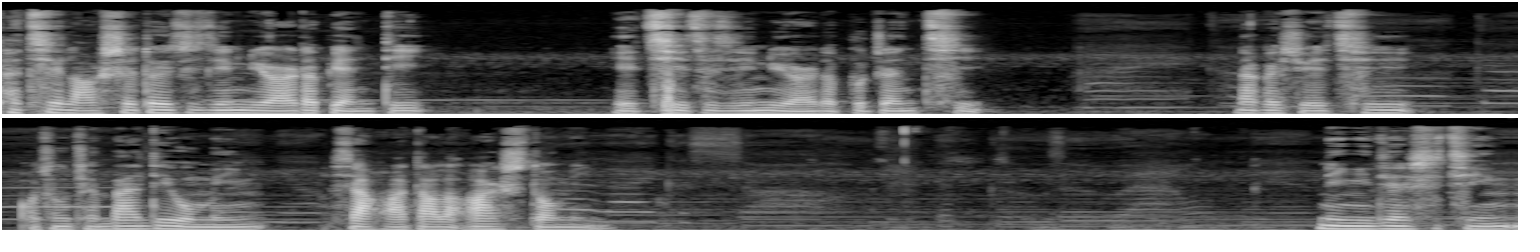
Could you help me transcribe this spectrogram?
她气老师对自己女儿的贬低，也气自己女儿的不争气。那个学期，我从全班第五名下滑到了二十多名。另一件事情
